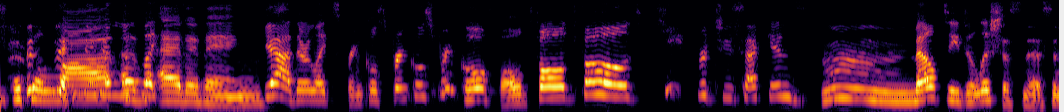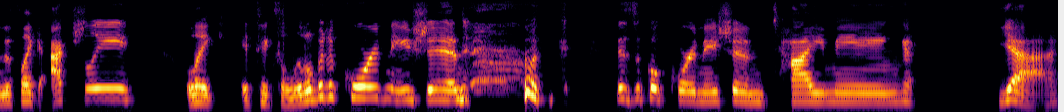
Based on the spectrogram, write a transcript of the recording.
Lies. It's a lot of like- editing. Yeah, they're like sprinkle, sprinkle, sprinkle, fold, fold, fold, heat for two seconds, mmm, melty deliciousness. And it's like actually like it takes a little bit of coordination, like physical coordination, timing. Yeah,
